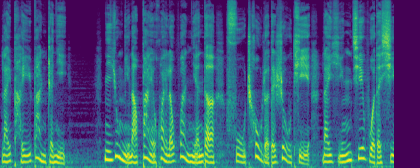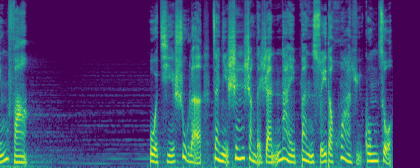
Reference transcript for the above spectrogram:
来陪伴着你，你用你那败坏了万年的腐臭了的肉体来迎接我的刑罚。我结束了在你身上的忍耐伴随的话语工作，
